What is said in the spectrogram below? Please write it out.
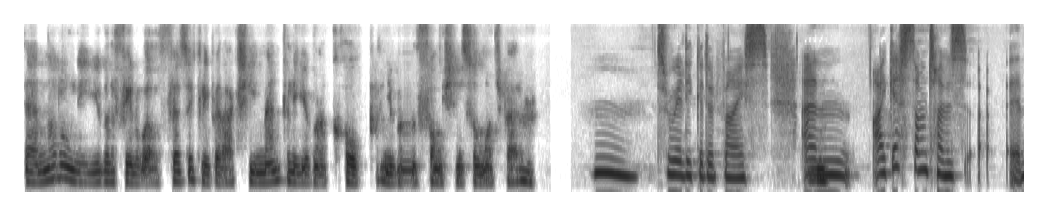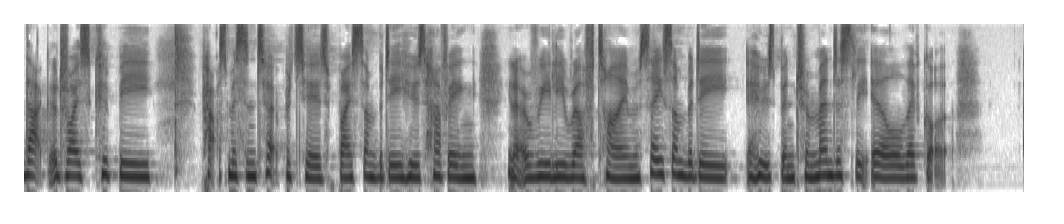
then not only you're you going to feel well physically but actually mentally you're going to cope and you're going to function so much better Hmm, it's really good advice. And mm. I guess sometimes uh, that advice could be perhaps misinterpreted by somebody who's having, you know, a really rough time. Say somebody who's been tremendously ill, they've got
